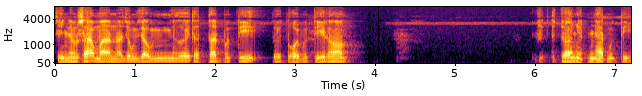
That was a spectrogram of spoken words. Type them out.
Chỉnh làm sao mà nó giống giống hơi thật thật một tí tối tối một tí đúng không? Cho nhạt nhạt một tí.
